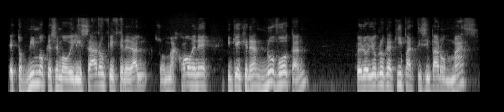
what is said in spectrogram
estos mismos que se movilizaron, que en general son más jóvenes y que en general no votan, pero yo creo que aquí participaron más.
